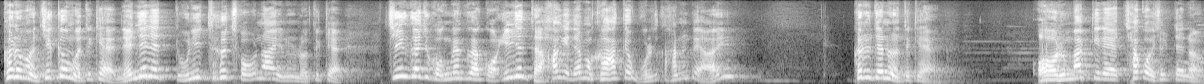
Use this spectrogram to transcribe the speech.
그러면 지금 어떻게 내년에 운이 더 좋은 아이는 어떻게 지금까지 공부한 거 갖고 1년 더 하게 되면 그 학교 물리고 하는 거야. 그럴 때는 어떻게 오르막길에 차고 있을 때는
